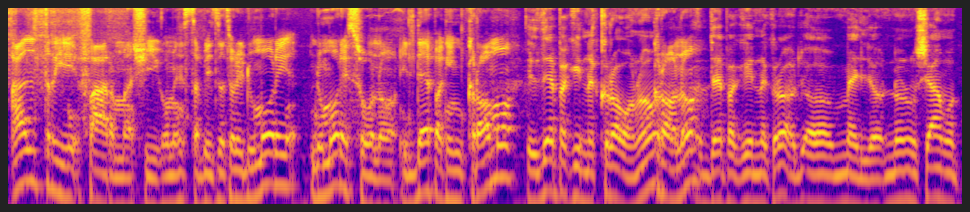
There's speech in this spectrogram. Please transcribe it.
altri farmaci come stabilizzatori d'umore, d'umore sono il Depakin Cromo, Il Depakin Crono, Crono? Depakin Crono, o meglio, non usiamo,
